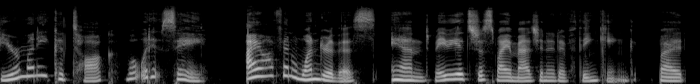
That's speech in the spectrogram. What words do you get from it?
your money could talk, what would it say? I often wonder this, and maybe it's just my imaginative thinking, but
